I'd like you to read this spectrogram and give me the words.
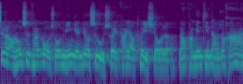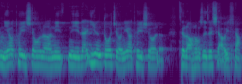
这个老同事他跟我说，明年六十五岁，他要退休了。然后旁边听到说：“哈，你要退休了？你你来医院多久？你要退休了？”这个老同事就笑一笑。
